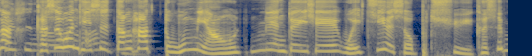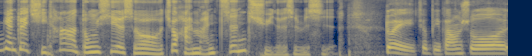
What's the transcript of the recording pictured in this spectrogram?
那是可是问题啊是，当他独苗面对一些危机的时候不去，可是面对其他的东西的时候，就还蛮争取的，是不是？对，就比方说，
